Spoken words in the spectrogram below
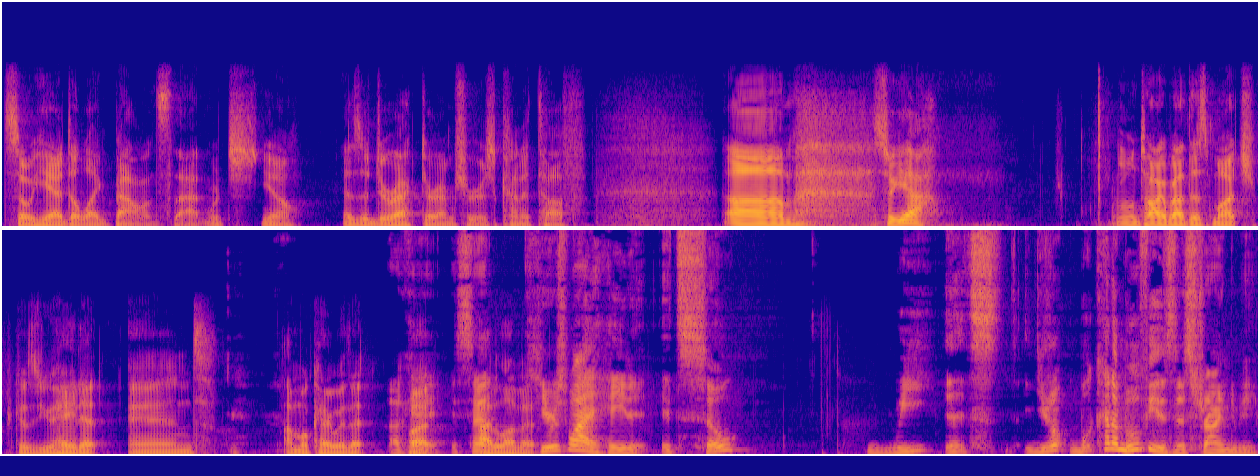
so he had to like balance that, which, you know, as a director, I'm sure is kind of tough. Um, so yeah, I won't talk about this much because you hate it and I'm okay with it. Okay, but so I love it. Here's why I hate it. It's so we. It's you don't. What kind of movie is this trying to be?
